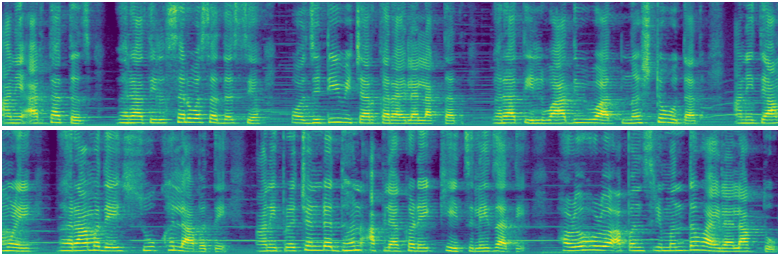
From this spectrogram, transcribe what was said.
आणि अर्थातच घरातील सर्व सदस्य पॉझिटिव्ह विचार करायला लागतात. घरातील वादविवाद नष्ट होतात आणि त्यामुळे घरामध्ये सुख लाभते आणि प्रचंड धन आपल्याकडे खेचले जाते. हळूहळू आपण श्रीमंत व्हायला लागतो.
